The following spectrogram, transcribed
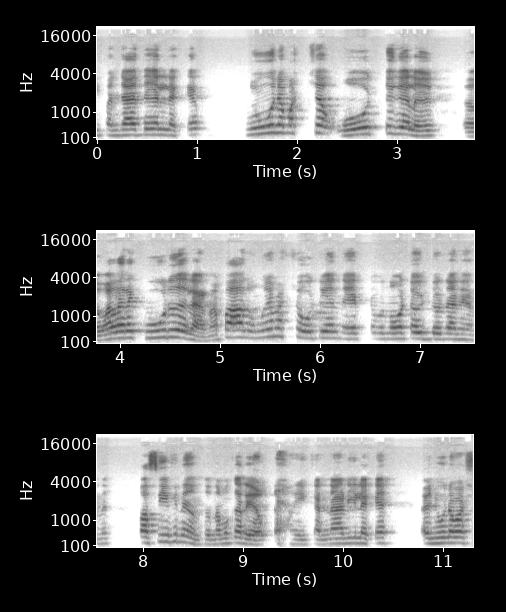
ഈ പഞ്ചായത്തുകളിലൊക്കെ ന്യൂനപക്ഷ വോട്ടുകൾ വളരെ കൂടുതലാണ്. അപ്പൊ ആ ന്യൂനപക്ഷ വോട്ടുകൾ നേട്ടം നോട്ടം ഇട്ടുകൊണ്ട് തന്നെയാണ് വസീഫിനെ നിർത്തും. നമുക്കറിയാം ഈ കണ്ണാടിയിലൊക്കെ ന്യൂനപക്ഷ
